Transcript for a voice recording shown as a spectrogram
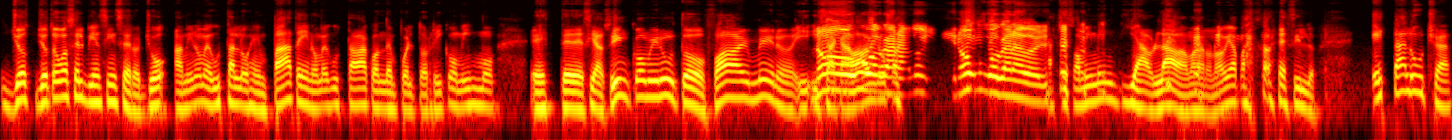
yo, yo te voy a ser bien sincero. Yo, a mí no me gustan los empates y no me gustaba cuando en Puerto Rico mismo este, decían 5 minutos, 5 minutes. Y, no hubo ganador. Y no hubo ganador. Eso a mí me endiablaba, mano. No había pasado de decirlo. Esta lucha,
